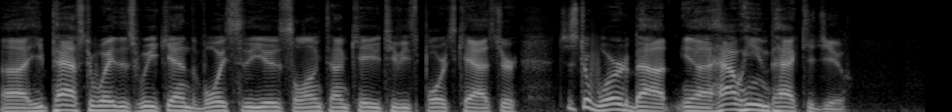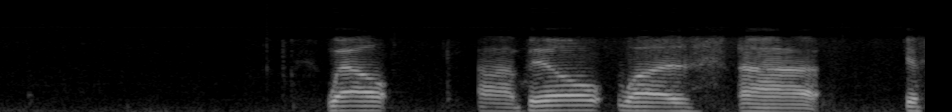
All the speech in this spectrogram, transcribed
uh, he passed away this weekend, the voice of the Utes, a longtime KUTV sportscaster. Just a word about you know, how he impacted you. Well, uh, Bill was uh, just.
